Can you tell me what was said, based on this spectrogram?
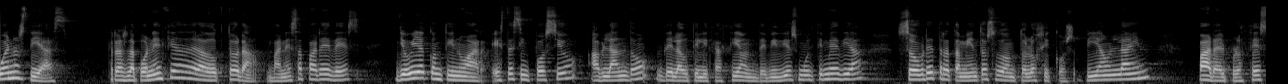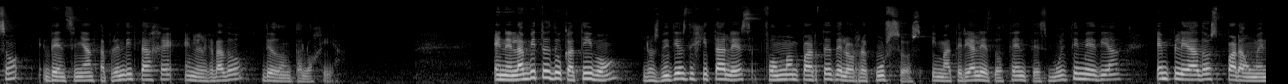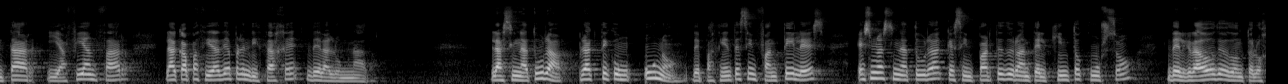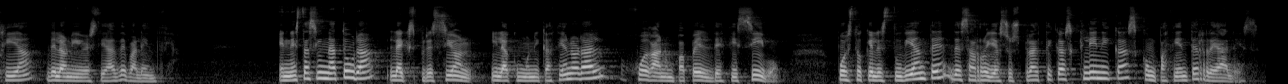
Buenos días. Tras la ponencia de la doctora Vanessa Paredes, yo voy a continuar este simposio hablando de la utilización de vídeos multimedia sobre tratamientos odontológicos vía online para el proceso de enseñanza-aprendizaje en el grado de odontología. En el ámbito educativo, los vídeos digitales forman parte de los recursos y materiales docentes multimedia empleados para aumentar y afianzar la capacidad de aprendizaje del alumnado. La asignatura Practicum 1 de pacientes infantiles es una asignatura que se imparte durante el quinto curso del grado de odontología de la Universidad de Valencia. En esta asignatura, la expresión y la comunicación oral juegan un papel decisivo puesto que el estudiante desarrolla sus prácticas clínicas con pacientes reales.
